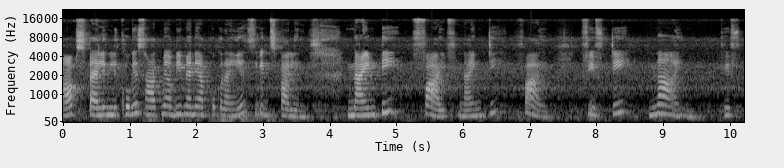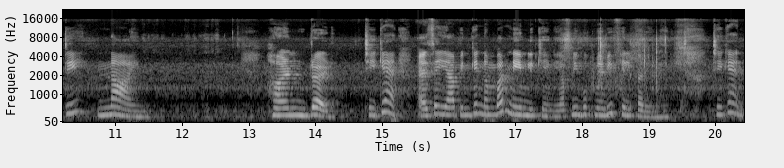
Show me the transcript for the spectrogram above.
आप स्पेलिंग लिखोगे, साथ में अभी मैंने आपको कराई है with spelling ninety five ninety five fifty nine fifty nine. Hundred. ठीक है? ऐसे ही आप इनके नंबर, नेम लिखेंगे। अपनी बुक में भी फिल करेंगे। ठीक है?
